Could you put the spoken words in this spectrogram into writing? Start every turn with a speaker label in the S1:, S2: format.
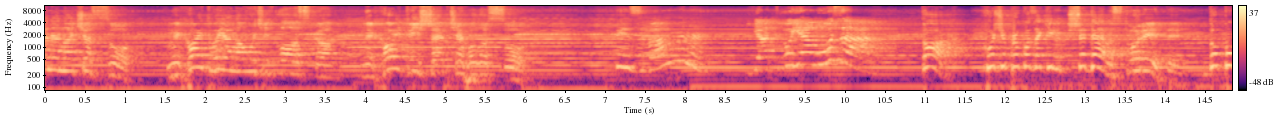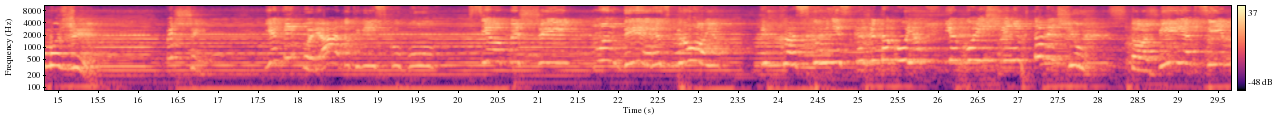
S1: мене на часок, нехай твоя научить ласка, нехай твій шепче голосок.
S2: Ти звав мене? Я твоя муза.
S1: Так, хочу про козаків шедевр створити. Допоможи.
S2: Пиши, який порядок війську був. Всі опиши, мундири, зброю. І казку мені скажи такою, якої ще ніхто не чув. Тобі я всім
